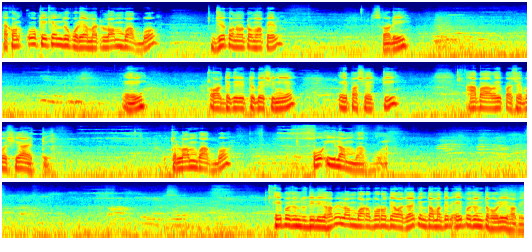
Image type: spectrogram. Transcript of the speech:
এখন ওকে কেন্দ্র করে আমরা একটা লম্ব আঁকবো যে কোনো একটা মাপের সরি এই অর্ধেকের একটু বেশি নিয়ে এই পাশে একটি, আবার ওই পাশে বসিয়ে আরেকটি। তো লম্ব আঁকবো ও ই লম্ব আঁকবো। এই পর্যন্ত দিলেই হবে, লম্বা আরও বড় দেওয়া যায়, কিন্তু আমাদের এই পর্যন্ত হলেই হবে।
